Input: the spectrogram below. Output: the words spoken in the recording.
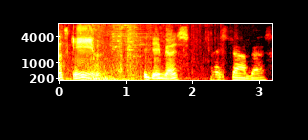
that's game. Good game, guys. Nice job, guys.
